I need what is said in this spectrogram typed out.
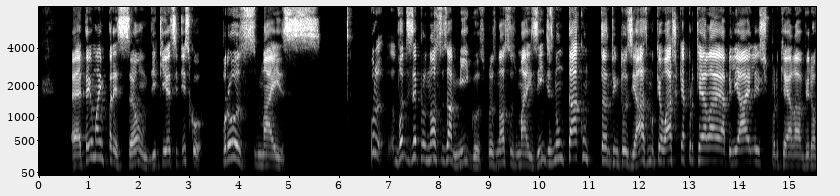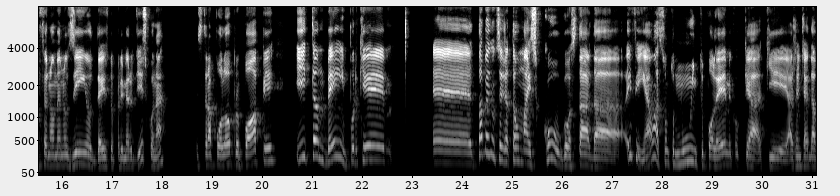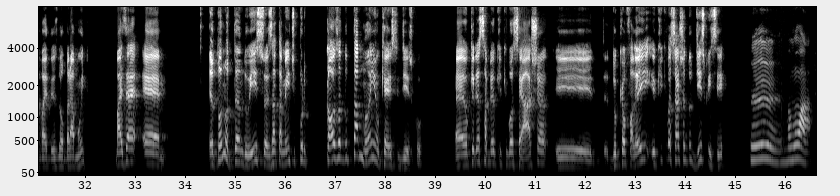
é, tem uma impressão de que esse disco, pros mais. Pro, vou dizer para os nossos amigos, para os nossos mais indies, não tá com tanto entusiasmo que eu acho que é porque ela é a Billie Eilish, porque ela virou fenômenozinho desde o primeiro disco, né? Extrapolou pro pop e também porque é, talvez não seja tão mais cool gostar da. Enfim, é um assunto muito polêmico que a, que a gente ainda vai desdobrar muito. Mas é, é eu estou notando isso exatamente por causa do tamanho que é esse disco. É, eu queria saber o que, que você acha e, do que eu falei e o que, que você acha do disco em si. Hum, vamos lá.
